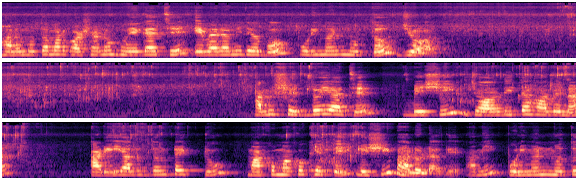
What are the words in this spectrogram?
ভালো মতো আমার কষানো হয়ে গেছে। এবার আমি দেব পরিমাণ মতো জল। আলু সেদ্ধই আছে, বেশি জল দিতে হবে না। আর এই আলুর দমটা একটু মাখো মাখো খেতেই বেশি ভালো লাগে। আমি পরিমাণ মতো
